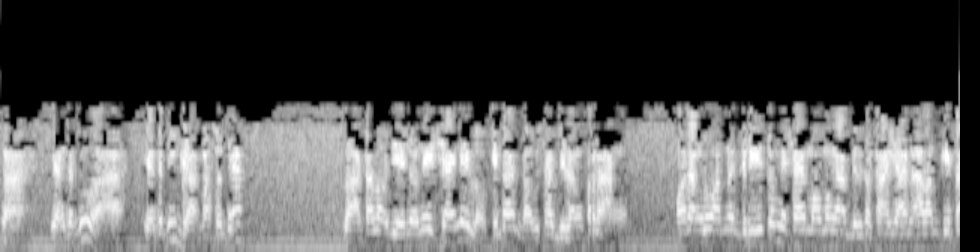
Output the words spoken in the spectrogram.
nah yang kedua yang ketiga maksudnya nah kalau di Indonesia ini loh kita nggak usah bilang perang orang luar negeri itu misalnya mau mengambil kekayaan alam kita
